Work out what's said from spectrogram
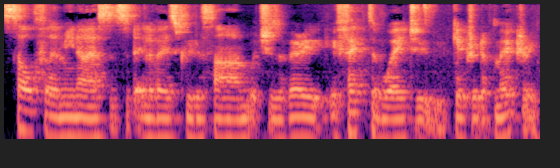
sulfur amino acids that elevates glutathione, which is a very effective way to get rid of mercury.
